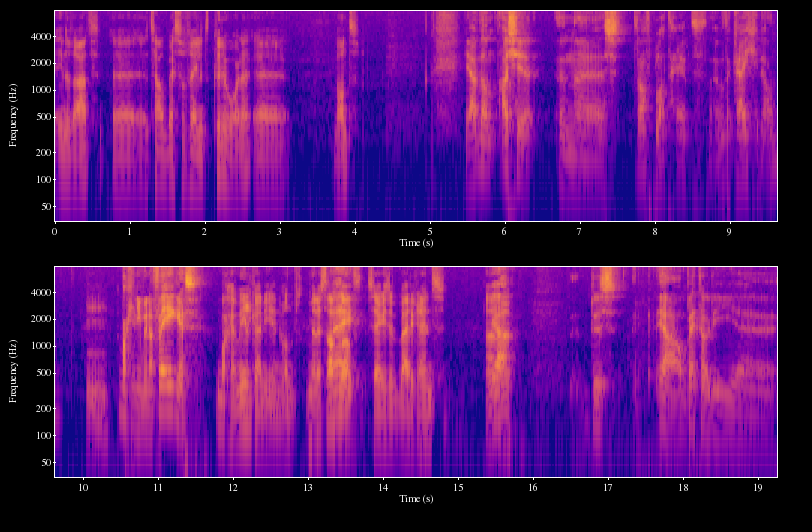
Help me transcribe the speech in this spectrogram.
inderdaad, het zou best vervelend kunnen worden. want, Ja, dan als je een strafblad hebt, wat dan krijg je dan? mm, Dan mag je niet meer naar Vegas. Mag je Amerika niet in. Want met een strafblad Nee. zeggen ze bij de grens. ah, ja. ah. Dus ja, Alberto die, eh,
